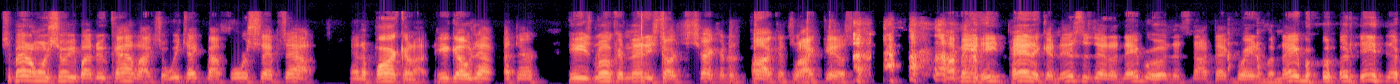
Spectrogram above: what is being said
He said, "Man, I want to show you my new Cadillac." So we take about four steps out in the parking lot. He goes out there. He's looking, then he starts checking his pockets like this. I mean, he's panicking. This is in a neighborhood that's not that great of a neighborhood either,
